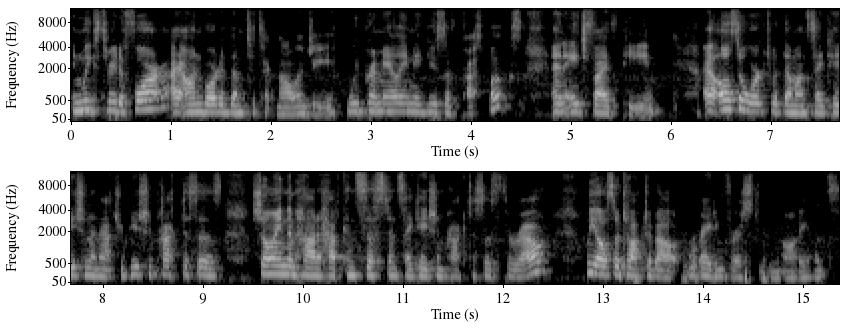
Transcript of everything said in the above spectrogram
In weeks three to four, I onboarded them to technology. We primarily made use of Pressbooks and H5P. I also worked with them on citation and attribution practices, showing them how to have consistent citation practices throughout. We also talked about writing for a student audience.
